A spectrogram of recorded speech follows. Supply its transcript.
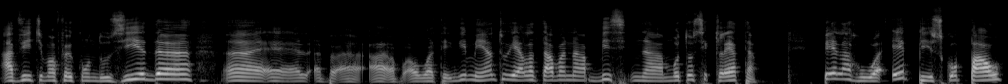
A vítima foi conduzida uh, ao atendimento e ela estava na, na motocicleta pela rua Episcopal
